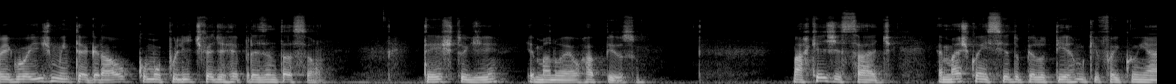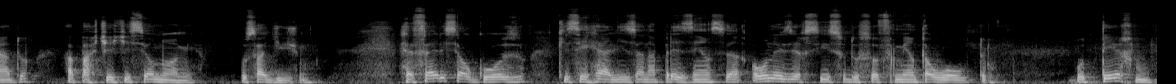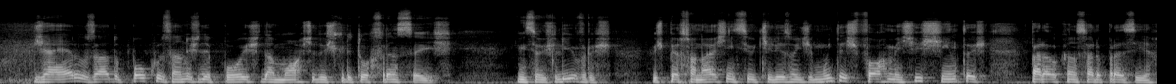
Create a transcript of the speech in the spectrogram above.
O egoísmo integral como política de representação. Texto de Emanuel Rapiso. Marquês de Sade é mais conhecido pelo termo que foi cunhado a partir de seu nome, o sadismo. Refere-se ao gozo que se realiza na presença ou no exercício do sofrimento ao outro. O termo já era usado poucos anos depois da morte do escritor francês. Em seus livros, os personagens se utilizam de muitas formas distintas para alcançar o prazer,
